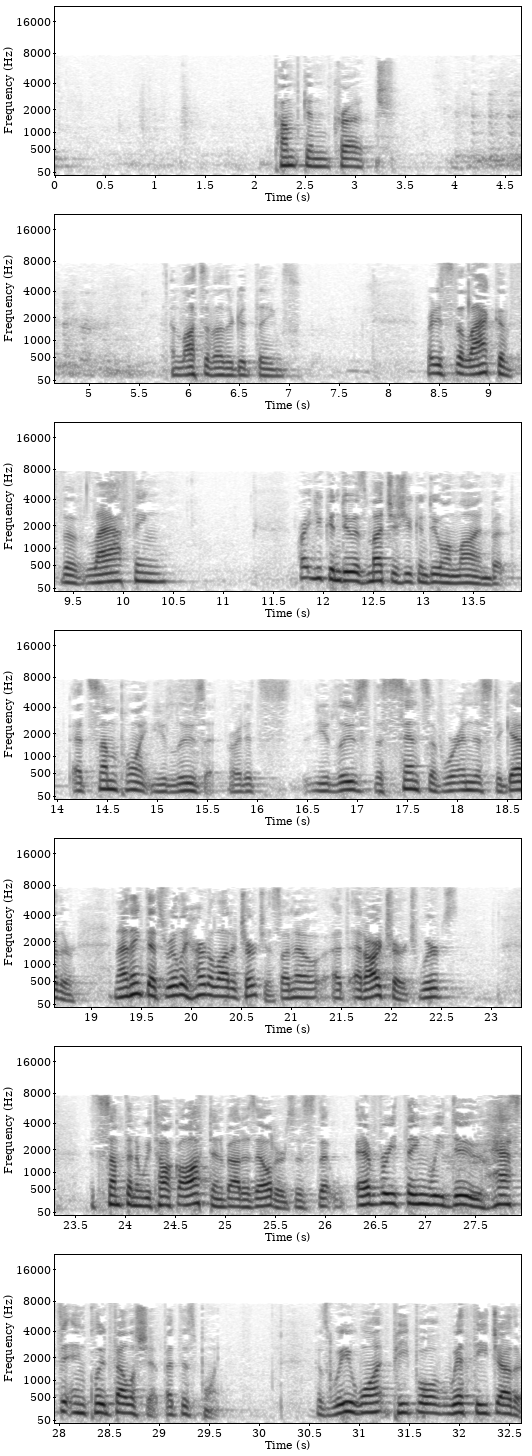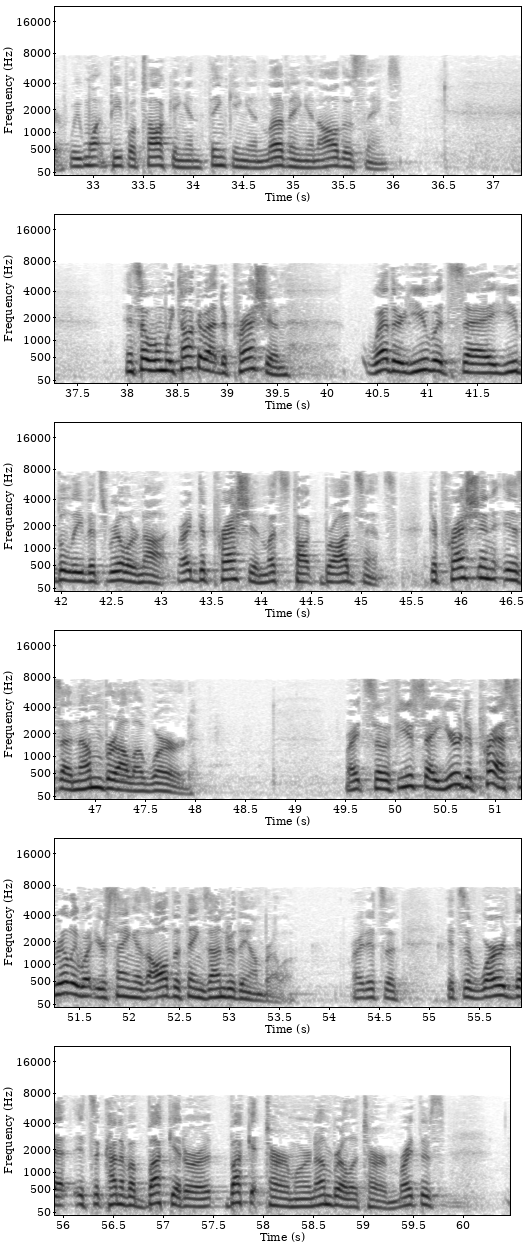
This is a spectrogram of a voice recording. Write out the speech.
pumpkin crunch, and lots of other good things. Right? It's the lack of the laughing. Right? You can do as much as you can do online, but at some point you lose it. Right? It's you lose the sense of we're in this together. And I think that's really hurt a lot of churches. I know at, at our church, we're it's something that we talk often about as elders is that everything we do has to include fellowship at this point. Because we want people with each other. We want people talking and thinking and loving and all those things. And so when we talk about depression, whether you would say you believe it's real or not, right? Depression, let's talk broad sense. Depression is an umbrella word. Right? So if you say you're depressed, really what you're saying is all the things under the umbrella. Right? It's a it's a word that it's a kind of a bucket or a bucket term or an umbrella term, right? There's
